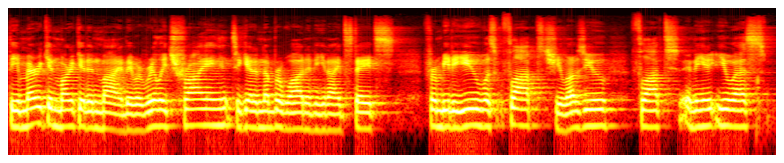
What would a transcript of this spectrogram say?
the American market in mind. They were really trying to get a number one in the United States. From Me to You was flopped. She Loves You flopped in the U.S.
